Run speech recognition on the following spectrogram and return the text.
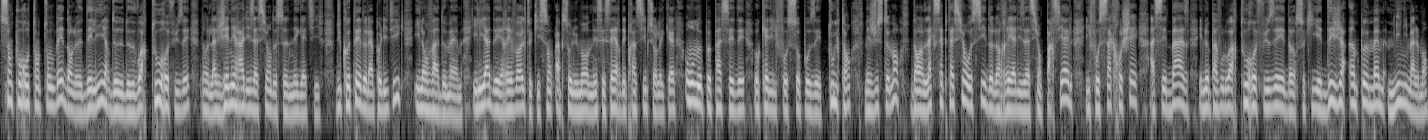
sans pour autant tomber dans le délire de, de tout refuser, dans la généralisation de ce négatif. Du côté de la politique, il en va de même. Il y a des révoltes qui sont absolument nécessaires, des principes sur lesquels on ne peut pas céder, auxquels il faut s'opposer tout le temps, mais justement, dans l'acceptation aussi de leur réalisation partielle, il faut s'accrocher à ces bases et ne pas vouloir tout refuser dans ce qui est déjà un peu même minimalement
